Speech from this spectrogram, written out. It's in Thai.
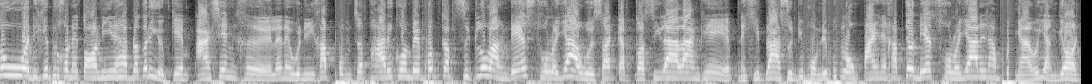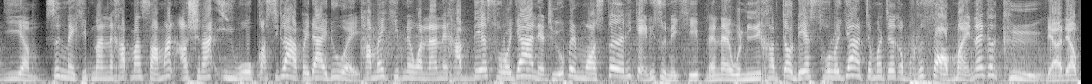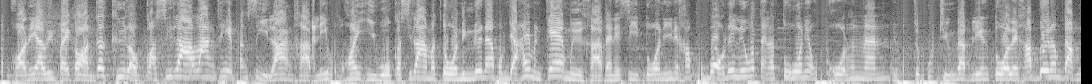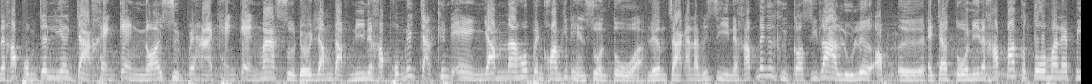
สวัสดีครับทุกคนในตอนนี้นะครับ แล้วก็ได้อยู่กับเกมอาร์เช่นเคย และในวันนี้ครับ ผมจะพาทุกคนไปพบกับศึกระหว่างเดสโทรยาเวอร์ซัสกับกอซิล่าล่างเทพ ในคลิปล่าสุดที่ผมได้เพิ่งลงไปนะครับ เจ้าเดสโทรยาได้ทำผลงานไว้อย่างยอดเยี่ยม ซึ่งในคลิปนั้นนะครับ มันสามารถเอาชนะอีโวกอซิล่าไปได้ด้วยทำให้คลิปในวันนั้นนะครับเดสโทรยาเนี่ยถือว่าเป็นมอนสเตอร์ที่เก่งที่สุดในคลิป และในวันนี้ครับเจ้าเดสโทรยาจะมาเจอกับบททดสอบใหม่นั่นก็คือ เดี๋ยวเดี๋ยวผมขออนุญาตวิ่งไปก่อน ก็คือเหล่ากอซิล่าล่างเทพทั้ง4ล่างครับ อันนี้ผมห้อยอีโวกอซิล่ามาตัวหนึ่งด้วยนะ ผมอยากให้มันแก้มือครับ แต่ใน 4 ตัวนี้นะครับ ผมบอกได้เลยว่าแต่ละตัวเนี่ยโหดทั้งนั้น เดี๋ยวจะพูดถึงแบบเรียงตัวเลยครับ โดยลำดับนะครับ ผมจะเรียงจากแข็งแกร่งน้อยสุดไปหาแข็งแกร่งมากสุด โดยลำดับนี้นะครับผมได้จัดขึ้นเองย้ำนะเพราะเป็นความคิดเห็นส่วนตัว เริ่มจากอันดับที่4นะครับนั่นก็คือ Godzilla Ruler of Earth ไอเจ้าตัวนี้นะครับปรากฏตัวมาในปี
